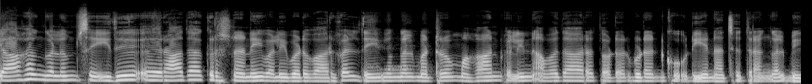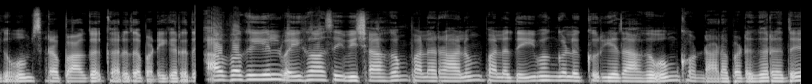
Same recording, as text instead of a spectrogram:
யாகங்களும் செய்து ராதாகிருஷ்ணனை வழிபடுவார்கள். தெய்வங்கள் மற்றும் மகான்களின் அவதார தொடர்புடன் கூடிய நட்சத்திரங்கள் மிகவும் சிறப்பாக கருதப்படுகிறது. அவ்வகையில் வைகாசி விசாகம் பலராலும் பல தெய்வங்களுக்குரியதாகவும் கொண்டாடப்படுகிறது.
